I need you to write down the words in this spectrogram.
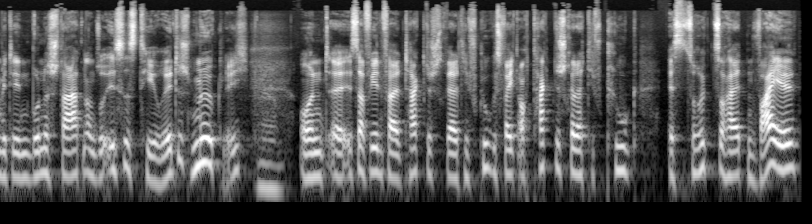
mit den Bundesstaaten und so, ist es theoretisch möglich. Ja. Und äh, ist auf jeden Fall taktisch relativ klug. Ist vielleicht auch taktisch relativ klug, es zurückzuhalten, weil,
